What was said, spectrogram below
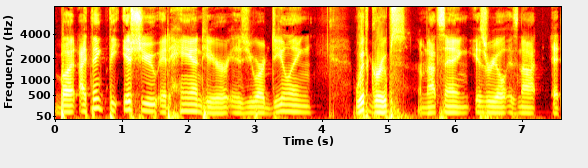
but I think the issue at hand here is you are dealing with groups. I'm not saying Israel is not at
